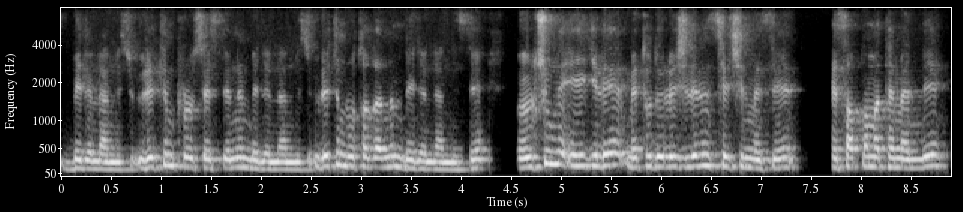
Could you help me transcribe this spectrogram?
belirlenmesi, üretim proseslerinin belirlenmesi, üretim rotalarının belirlenmesi, ölçümle ilgili metodolojilerin seçilmesi, hesaplama temelli,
